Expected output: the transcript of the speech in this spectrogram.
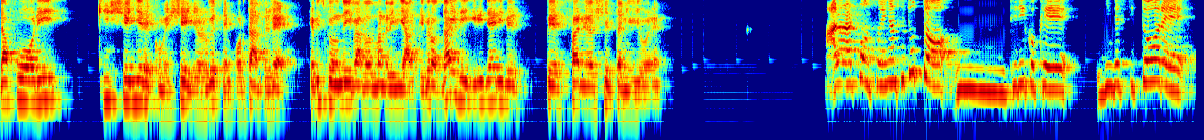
da fuori chi scegliere e come scegliere, questo è importante, cioè capisco che non devi parlare male degli altri, però dai dei criteri per, per fare la scelta migliore. Allora Alfonso, innanzitutto mh, ti dico che l'investitore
